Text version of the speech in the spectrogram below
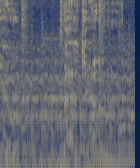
Radio Belgium.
